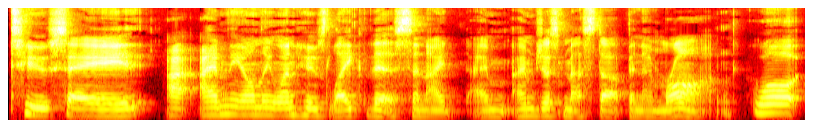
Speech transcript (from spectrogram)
to say, I- I'm the only one who's like this and I- I'm-, I'm just messed up and I'm wrong. Well,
